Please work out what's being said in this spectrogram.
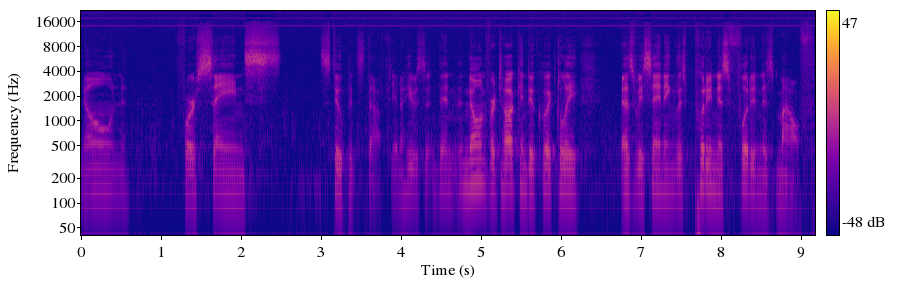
known for saying stupid stuff. You know, he was known for talking too quickly, as we say in English, putting his foot in his mouth.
